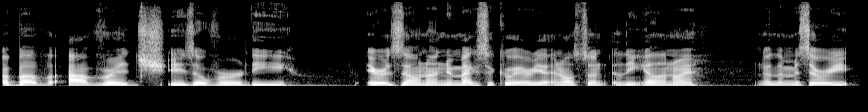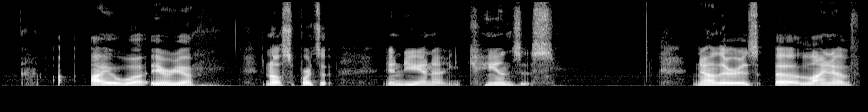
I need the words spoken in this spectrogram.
above average is over the Arizona, New Mexico area, and also the Illinois, northern Missouri, Iowa area, and also parts of Indiana and Kansas. Now there is a line of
